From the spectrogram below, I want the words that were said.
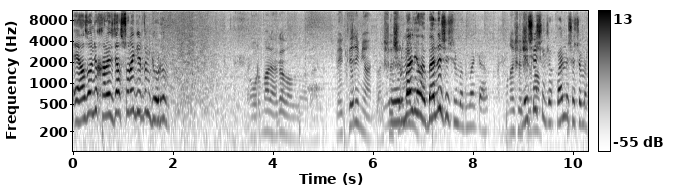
E, az önce kanalizasyona girdim gördüm. Normal aga vallahi ben. Beklerim yani ben şaşırmam. Normal ya ben de şaşırmadım kanka. Buna Ne şaşırmam. şaşıracak ben de şaşırmam.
